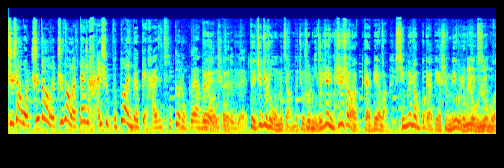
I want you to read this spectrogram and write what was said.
识上我知道了，知道了，但是还是不断的给孩子提各种各样的要求，对对不对？对，这就是我们讲的，就是说你的认知上改变了，行为上不改变是没有任何结果用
